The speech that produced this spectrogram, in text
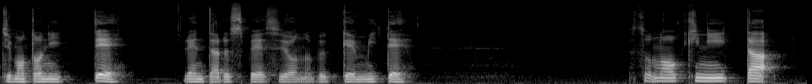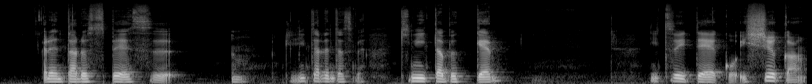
地元に行って、レンタルスペース用の物件見て、その気に入ったレンタルスペース、気に入ったレンタルスペース、気に入った物件について、こう、一週間、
